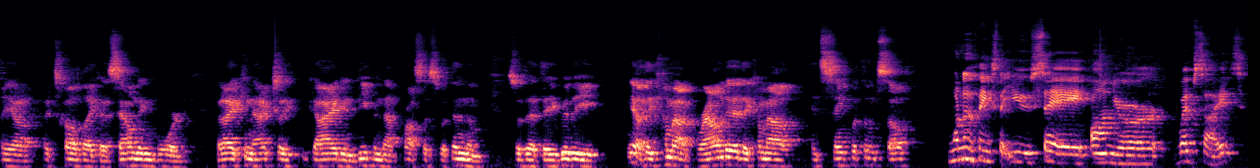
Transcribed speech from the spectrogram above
yeah, it's called like a sounding board but I can actually guide and deepen that process within them so that they really, yeah, they come out grounded, they come out in sync with themselves. One of the things that you say on your website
